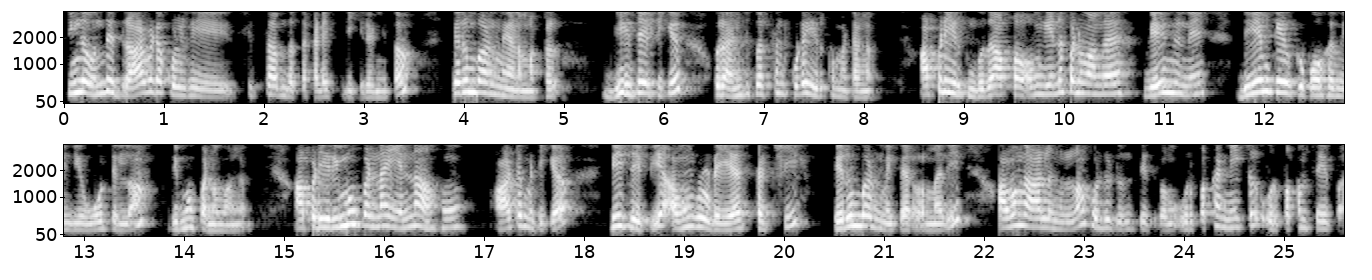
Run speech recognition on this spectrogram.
இங்க வந்து திராவிட கொள்கை சித்தாந்தத்தை கடைபிடிக்கிறவங்க தான் பெரும்பான்மையான மக்கள். பிஜேபிக்கு ஒரு அஞ்சு பர்சன்ட் கூட இருக்க மாட்டாங்க. அப்படி இருக்கும்போது அப்போ அவங்க என்ன பண்ணுவாங்க? வேணும்னு டிஎம்கேவுக்கு போக வேண்டிய ஓட்டெல்லாம் ரிமூவ் பண்ணுவாங்க. அப்படி ரிமூவ் பண்ணால் என்ன ஆகும்? ஆட்டோமேட்டிக்காக பிஜேபி அவங்களுடைய கட்சி பெரும்பான்மை பெறுற மாதிரி அவங்க ஆளுங்கள்லாம் கொண்டுட்டு வந்து சேர்த்துப்பாங்க. ஒரு பக்கம் நீக்கல் ஒரு பக்கம் சேர்ப்ப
